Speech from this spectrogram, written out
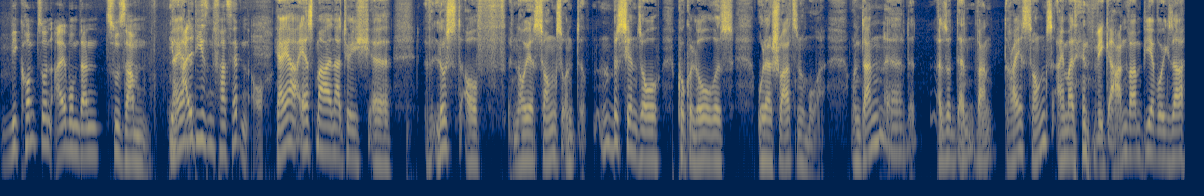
Wie kommt so ein Album dann zusammen? In naja, all diesen Facetten auch. Ja, ja, erstmal natürlich äh, Lust auf neue Songs und ein bisschen so Kokolores oder schwarzen Humor. Und dann äh, also dann waren drei Songs. Einmal den veganen Vampir, wo ich sage,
